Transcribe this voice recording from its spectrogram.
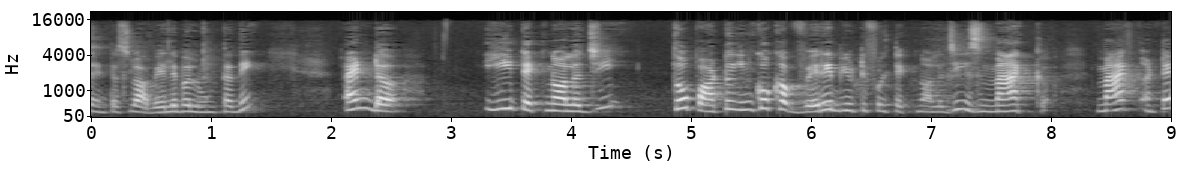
సెంటర్స్లో అవైలబుల్ ఉంటుంది. అండ్ ఈ టెక్నాలజీతో పాటు ఇంకొక very beautiful technology is MACS. MACS అంటే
